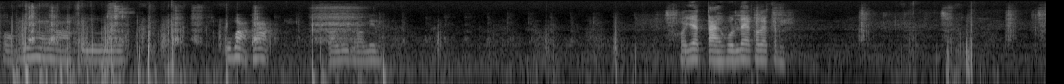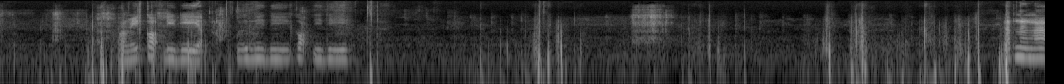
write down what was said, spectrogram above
ของที่ให้มาคือ อุบาทมากเราเล่นเราเล่น ขออย่าตายคนแรกก็แล้วกัน ขอ มีเกาะดีๆอะปืนดีๆเกาะดีๆแป๊บหนึ่งนะ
